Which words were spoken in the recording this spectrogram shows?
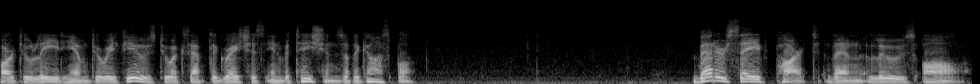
or to lead him to refuse to accept the gracious invitations of the gospel. Better save part than lose all.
